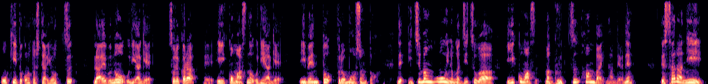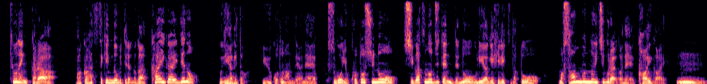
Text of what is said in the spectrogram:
大きいところとしては4つ。ライブの売り上げ、それから、e コマースの売り上げ、イベント、プロモーションと。で、一番多いのが実は e コマース、まあ、グッズ販売なんだよね。で、さらに、去年から爆発的に伸びてるのが海外での売り上げということなんだよね。すごいよ。今年の4月の時点での売上比率だと、まあ、3分の1ぐらいがね、海外。うん。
